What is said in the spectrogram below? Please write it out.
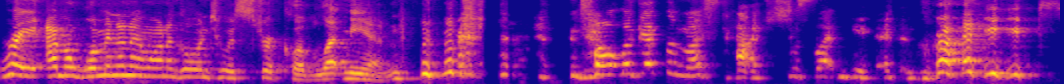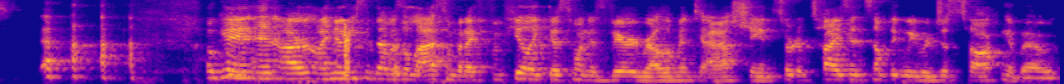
Right. I'm a woman and I want to go into a strip club. Let me in. Don't look at the mustache. Just let me in. right. Okay, and our, I know you said that was the last one, but I f- feel like this one is very relevant to Ashley and sort of ties in something we were just talking about.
